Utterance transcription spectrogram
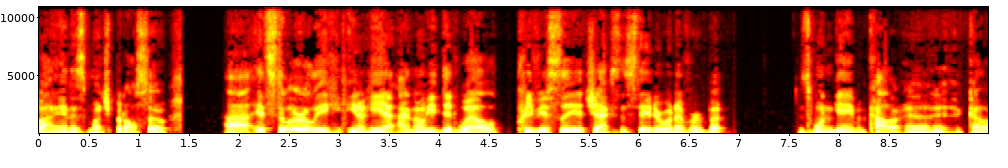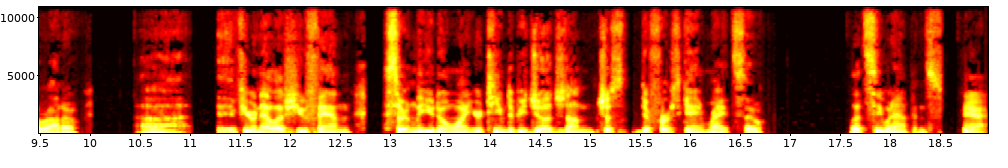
buy in as much, but also uh, it's still early. You know, he I know he did well previously at Jackson State or whatever, but it's one game in Colorado. Uh, Uh, if you're an LSU fan, certainly you don't want your team to be judged on just their first game, right? So let's see what happens. Yeah.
